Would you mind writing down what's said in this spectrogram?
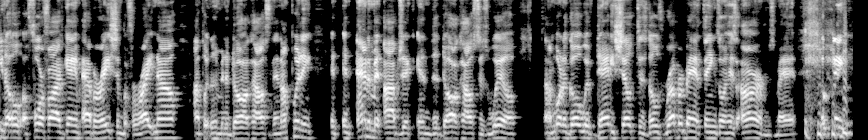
you know, a four or five game aberration. But for right now, I'm putting him in the doghouse and I'm putting an inanimate object in the doghouse as well. I'm going to go with Danny Shelton's those rubber band things on his arms, man. Okay.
